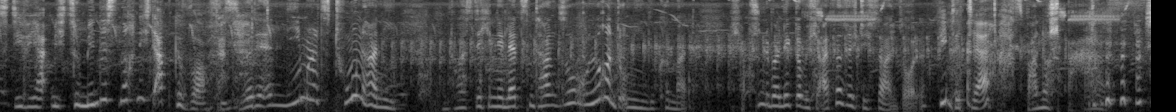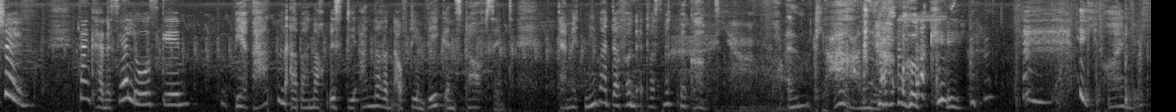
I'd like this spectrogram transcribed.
Stevie hat mich zumindest noch nicht abgeworfen. Das würde er niemals tun, Hanni. Und du hast dich in den letzten Tagen so rührend um ihn gekümmert. Ich habe schon überlegt, ob ich eifersüchtig sein soll. Wie bitte? Ach, es war nur Spaß. Schön, dann kann es ja losgehen. Wir warten aber noch, bis die anderen auf dem Weg ins Dorf sind, damit niemand davon etwas mitbekommt. ja, vor allem Clara nicht. Okay. Ich freue mich.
